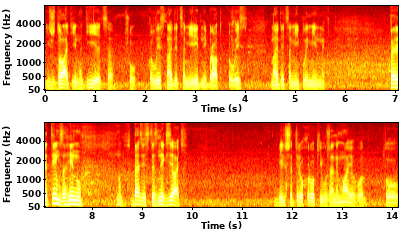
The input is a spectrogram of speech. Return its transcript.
і ждати, і надіятися, що колись знайдеться мій рідний брат, колись знайдеться мій племінник. Перед тим загинув, ну, безвісти зник зять. Більше трьох років вже немає його, то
